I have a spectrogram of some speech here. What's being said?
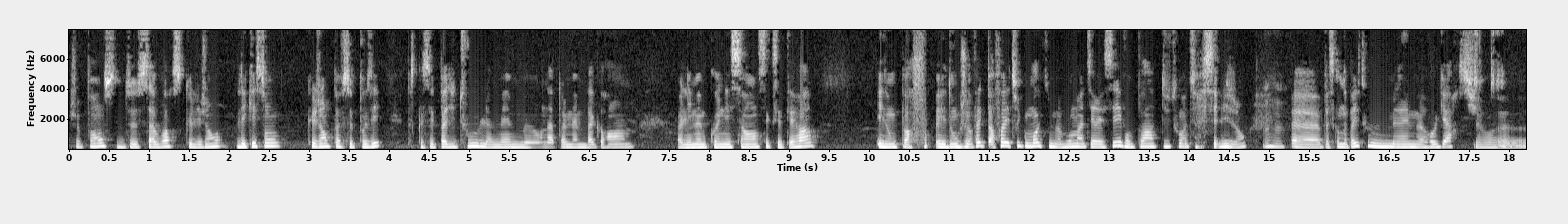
je pense, de savoir ce que les gens, les questions que les gens peuvent se poser, parce que c'est pas du tout le même, on n'a pas le même background, euh, les mêmes connaissances, etc. Et donc parfois, et donc je, en fait parfois les trucs moi qui vont m'intéresser vont pas du tout intéresser les gens. Mhm. Euh, parce qu'on n'a pas du tout le même regard sur euh,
